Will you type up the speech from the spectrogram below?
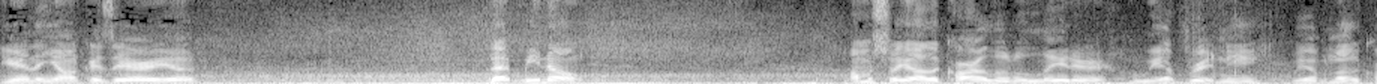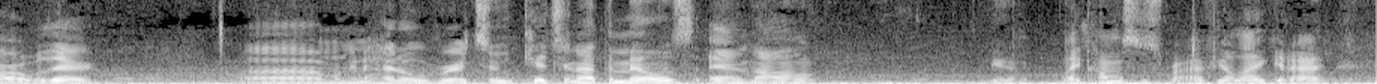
you're in the Yonkers area, let me know. I'm gonna show y'all the car a little later. We have Brittany, we have another car over there. Um, we're gonna head over to Kitchen at the Mills and I'll you know, like, comment, subscribe if y'all like it, alright? I've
